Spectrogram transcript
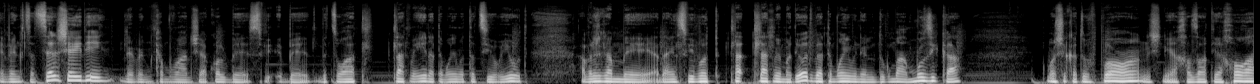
לבין קצת cel shading, לבין כמובן שהכל בסב... בצורה תלת מעין, אתם רואים את הציוריות, אבל יש גם uh, עדיין סביבות תלת, תלת ממדיות, ואתם רואים, הנה לדוגמה, מוזיקה, כמו שכתוב פה, אני שנייה חזרתי אחורה.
